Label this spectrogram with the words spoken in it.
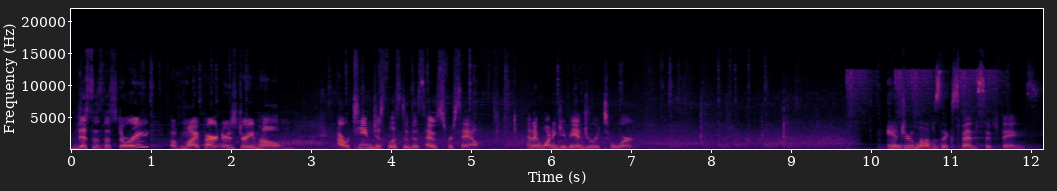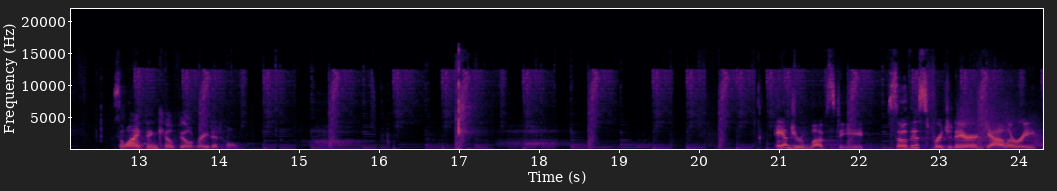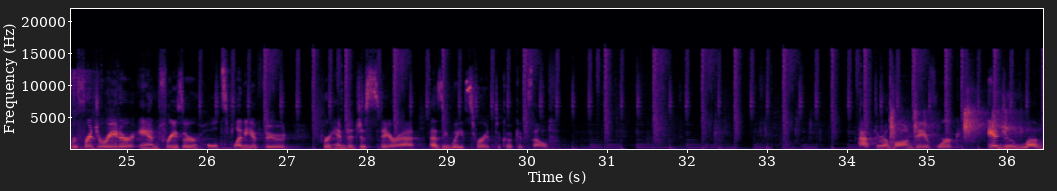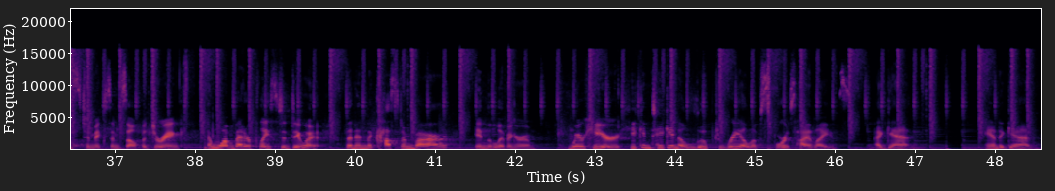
This is the story of my partner's dream home. Our team just listed this house for sale, and I want to give Andrew a tour. Andrew loves expensive things, so I think he'll feel right at home. Andrew loves to eat, so this Frigidaire, gallery, refrigerator, and freezer holds plenty of food for him to just stare at as he waits for it to cook itself. After a long day of work, Andrew loves to mix himself a drink, and what better place to do it than in the custom bar in the living room. Where here, he can take in a looped reel of sports highlights again and again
